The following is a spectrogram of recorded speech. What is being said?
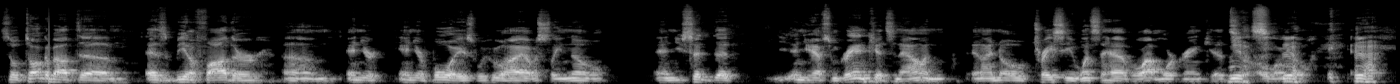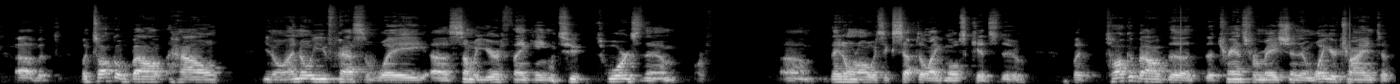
So talk about um, as being a father um, and your and your boys, who I obviously know, and you said that, and you have some grandkids now, and and I know Tracy wants to have a lot more grandkids yes. along yeah. the way. yeah. Uh, but but talk about how you know I know you've passed away uh, some of your thinking to towards them um, they don't always accept it like most kids do. But talk about the the transformation and what you're trying to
